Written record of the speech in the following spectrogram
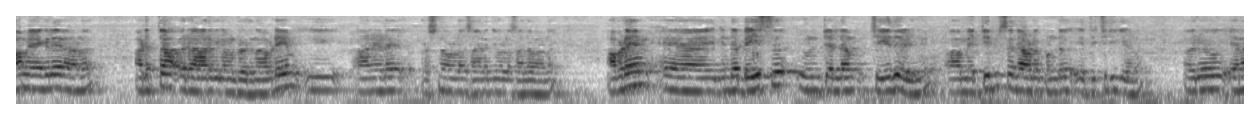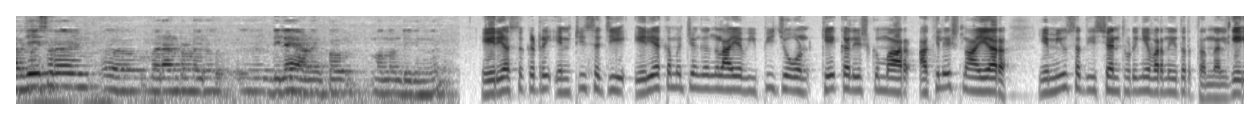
ആ മേഖലയിലാണ് അടുത്ത ഒരു ആറ് കിലോമീറ്റർ വരുന്നത് അവിടെയും ഈ ആനയുടെ പ്രശ്നമുള്ള സാന്നിധ്യമുള്ള സ്ഥലമാണ്. അവിടെയും ഇതിന്റെ ബേസ് യൂണിറ്റ് എല്ലാം ചെയ്തു കഴിഞ്ഞു. ആ മെറ്റീരിയൽസ് എല്ലാം അവിടെ കൊണ്ട് എത്തിച്ചിരിക്കുകയാണ്. ഒരു എനർജൈസർ വരാനുള്ള ഒരു ഡിലേ ആണ് ഇപ്പോൾ വന്നുകൊണ്ടിരിക്കുന്നത് area secretary N T Saji area committee അംഗങ്ങളായ V P John K Kaleesh Kumar Akhilesh Nair M U Satheesan തുടങ്ങിയവർ നേതൃത്വം നൽകി.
